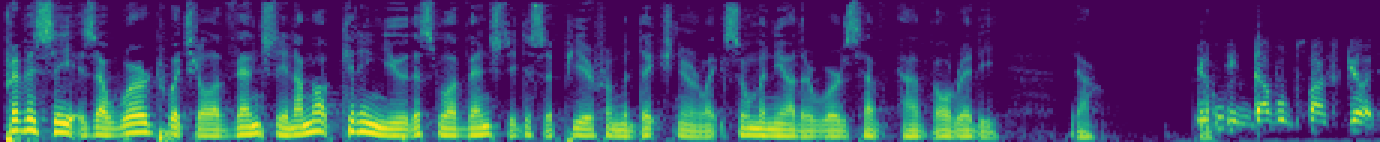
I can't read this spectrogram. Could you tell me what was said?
privacy is a word which will eventually, and I'm not kidding you, this will eventually disappear from the dictionary like so many other words have, have already. Yeah. it'll be double plus good.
